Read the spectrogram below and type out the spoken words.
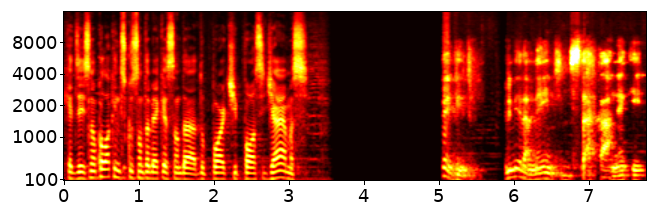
Quer dizer, isso não coloca em discussão também a questão da, do porte e posse de armas? Bem, Vitor, primeiramente destacar né, que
